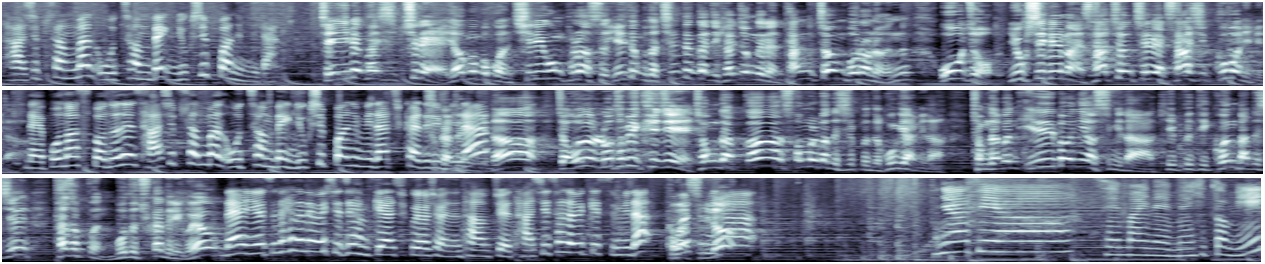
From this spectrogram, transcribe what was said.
43만 5160번입니다. 제287회 연금복권 720 플러스 1등부터 7등까지 결정되는 당첨 번호는 5조 61만 4,749번입니다. 네, 보너스 번호는 43만 5160번입니다. 축하드립니다. 축하드립니다. 자, 오늘 로토비 퀴즈의 정답과 선물 받으실 분들 공개합니다. 정답은 1번이었습니다. 기프티콘 받으실 다섯 분 모두 축하드리고요. 네, 이어지는 행운의 메시지 함께 하시고요. 저희는 다음 주에 다시 찾아뵙겠습니다 고맙습니다. 고맙습니다. 안녕하세요. 세마이네임의 히토미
